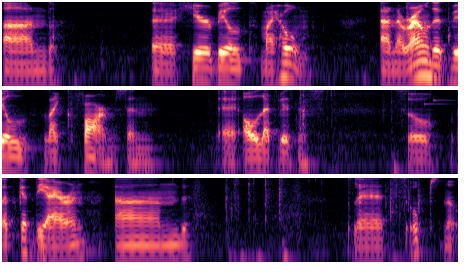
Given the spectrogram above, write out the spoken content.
and uh, here build my home and around it build like farms and uh, all that business. So let's get the iron and let's, oops, no.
